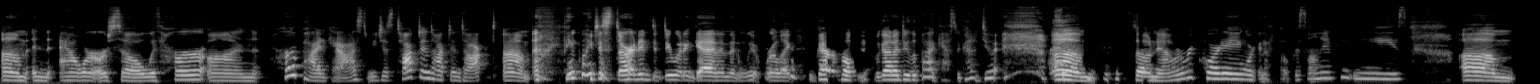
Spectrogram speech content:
um, an hour or so with her on her podcast. We just talked and talked and talked. Um, and I think we just started to do it again. And then we were like, we got to focus. We got to do the podcast. We got to do it. Um, so now we're recording. We're going to focus on NPEs. Um,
